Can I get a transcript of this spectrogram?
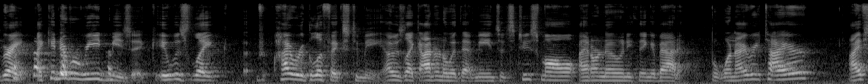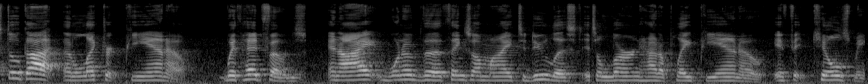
right. I could never read music. It was like hieroglyphics to me. I was like, I don't know what that means. It's too small. I don't know anything about it. But when I retire, I've still got an electric piano with headphones. And I, one of the things on my to-do list is to learn how to play piano. If it kills me,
